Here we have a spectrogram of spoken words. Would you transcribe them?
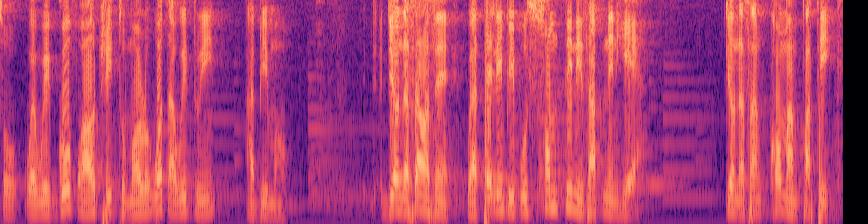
So when we go for outreach tomorrow, what are we doing? Abimo. Do you understand what I'm saying? We are telling people something is happening here. Do you understand? Come and partake.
